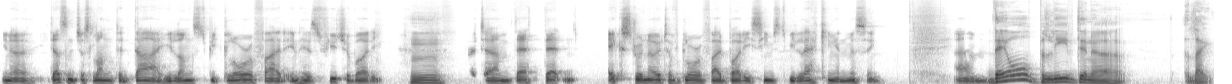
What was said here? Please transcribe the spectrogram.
you know, he doesn't just long to die; he longs to be glorified in his future body. Hmm. But um, that that extra note of glorified body seems to be lacking and missing. Um, they all believed in a like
